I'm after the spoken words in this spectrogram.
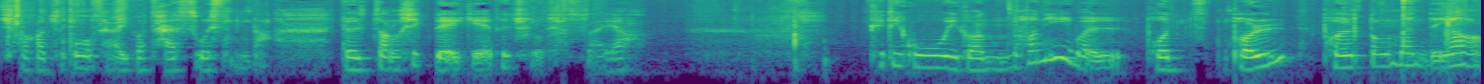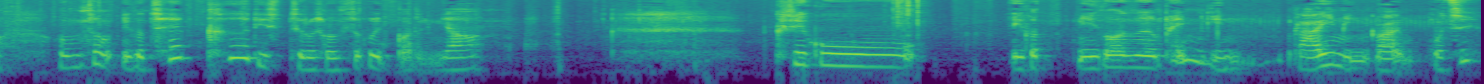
주셔가지고 제가 이거 잘 쓰고 있습니다. 10장씩 4개를 주셨어요. 그리고 이건 허니벌 벌, 벌, 벌떡맨인데요. 엄청 이거 체크리스트로 전 쓰고 있거든요. 그리고 이거 이거는 펭귄 라이밍 아 뭐지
